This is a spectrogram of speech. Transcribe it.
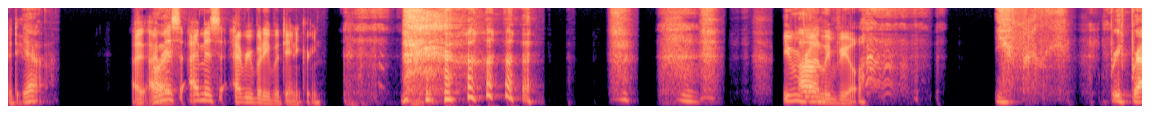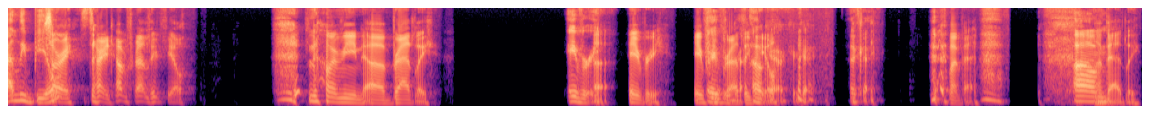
I do. Yeah. I, I All right. miss I miss everybody but Danny Green. Even Um, Bradley Beal. Bradley Beal. sorry, sorry, not Bradley Beal. no, I mean uh, Bradley Avery. uh, Avery Avery, Avery Bradley Brad- Beal. Okay, okay, okay. My bad. Um, My badly.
